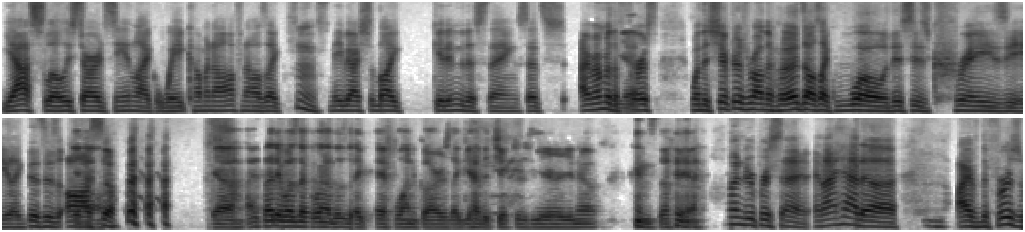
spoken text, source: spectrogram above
yeah, slowly started seeing like weight coming off, and I was like, "Hmm, maybe I should like get into this thing." So it's I remember the yeah. first when the shifters were on the hoods, I was like, whoa, this is crazy. Like, this is awesome. Yeah, yeah. I thought it was like one of those like F1 cars, like you have the shifters here, you know, and stuff. Yeah. 100%. And I had a, I have the first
